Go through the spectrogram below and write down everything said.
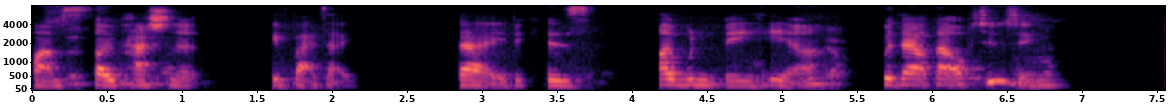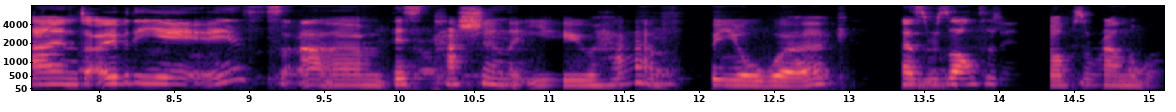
I'm so passionate to give back to ACCA today because I wouldn't be here without that opportunity. And over the years, um, this passion that you have for your work has resulted in jobs around the world,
